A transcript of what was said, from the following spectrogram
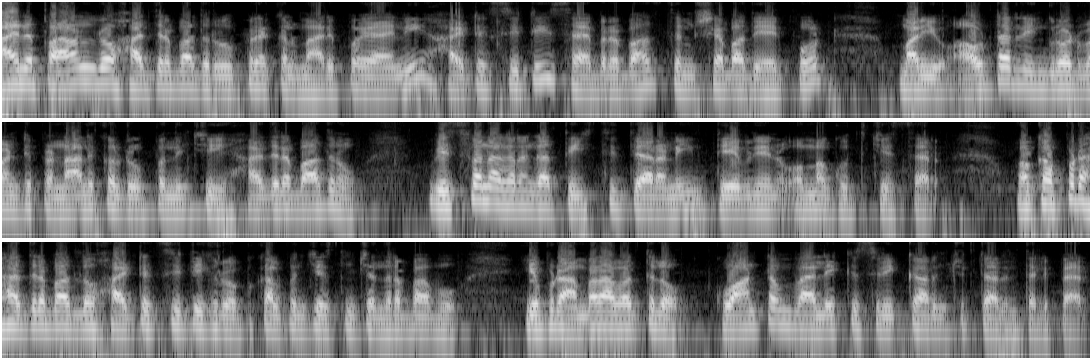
ఆయన పాలనలో హైదరాబాద్ రూపురేఖలు మారిపోయాయని hi-tech city Cyberabad Shamshabad airport మరియు ఔటర్ రింగ్ రోడ్ వంటి ప్రణాళికలు రూపొందించి హైదరాబాద్ను విశ్వనగరంగా తీర్చిదిద్దారని దేవినేని ఉమ్మ గుర్తు చేశారు. ఒకప్పుడు హైదరాబాద్లో హైటెక్ సిటీకి రూపకల్పన చేసిన చంద్రబాబు ఇప్పుడు అమరావతిలో క్వాంటం వ్యాలీకి శ్రీకారం చుట్టారని తెలిపారు.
